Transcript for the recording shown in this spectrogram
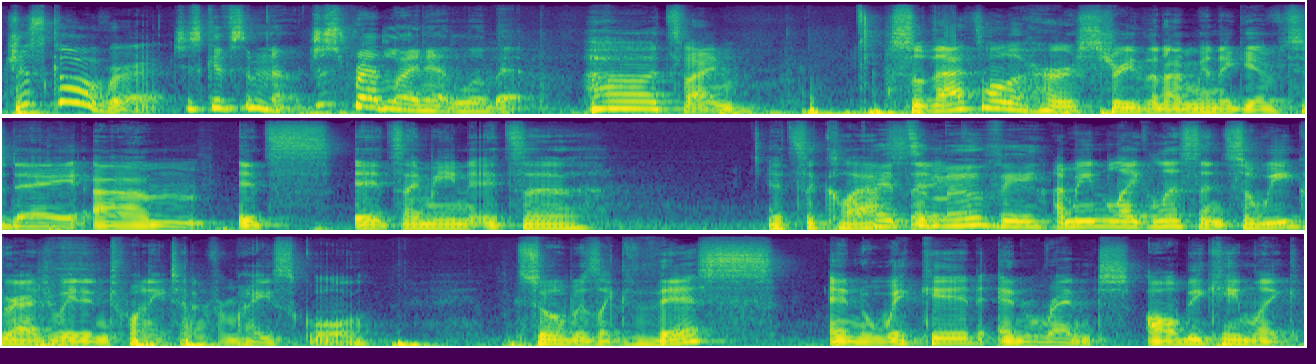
Just go over it. just give some note. Just redline it a little bit. Oh, it's fine. So that's all the herstory that I'm gonna give today. Um, it's it's I mean it's a it's a classic. It's a movie. I mean, like, listen. So we graduated in 2010 from high school. So it was like this and Wicked and Rent all became like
